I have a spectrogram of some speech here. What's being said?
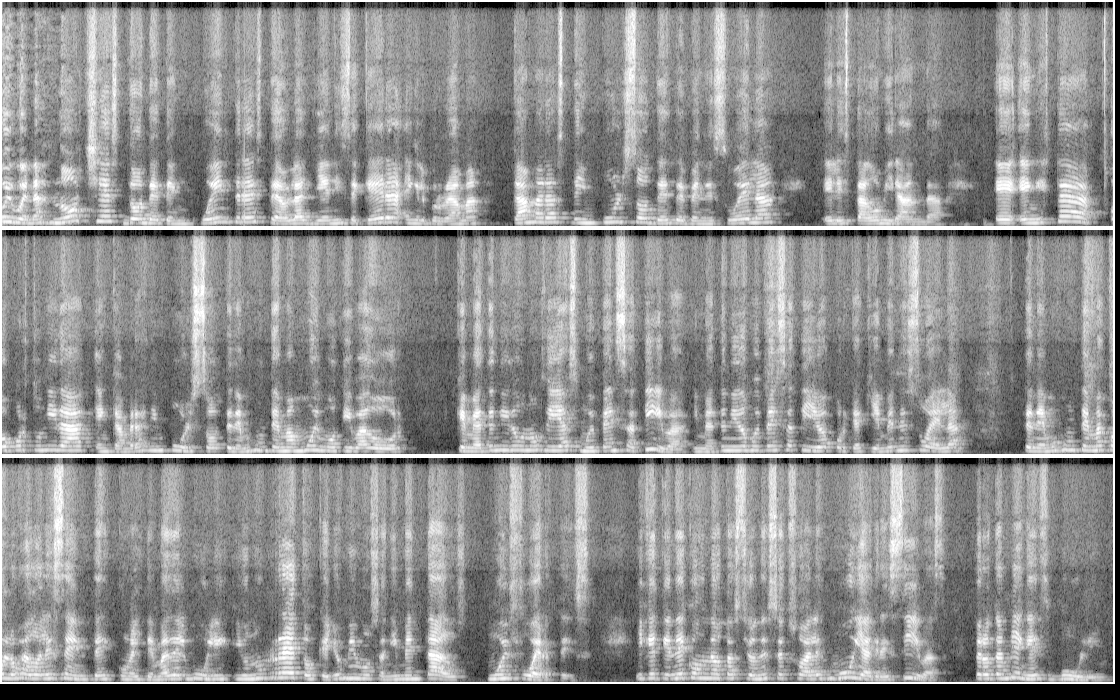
Muy buenas noches, donde te encuentres. Te habla Jenny Sequera en el programa Cámaras de Impulso desde Venezuela, el estado Miranda. Eh, en esta oportunidad, en Cámaras de Impulso, tenemos un tema muy motivador que me ha tenido unos días muy pensativa y me ha tenido muy pensativa porque aquí en Venezuela tenemos un tema con los adolescentes, con el tema del bullying y unos retos que ellos mismos han inventado muy fuertes y que tiene connotaciones sexuales muy agresivas, pero también es bullying.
